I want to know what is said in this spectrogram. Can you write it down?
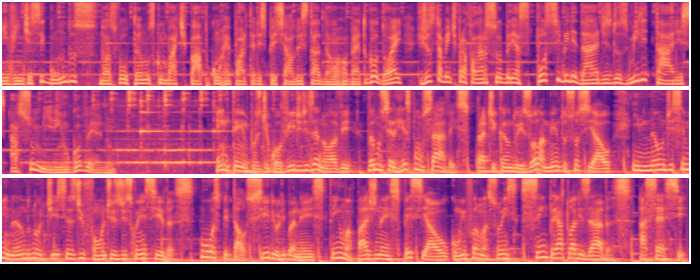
Em 20 segundos, nós voltamos com um bate-papo com o repórter especial do Estadão, Roberto Godoy, justamente para falar sobre as possibilidades dos militares assumirem o governo. Em tempos de Covid-19, vamos ser responsáveis, praticando isolamento social e não disseminando notícias de fontes desconhecidas. O Hospital Sírio-Libanês tem uma página especial com informações sempre atualizadas. Acesse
